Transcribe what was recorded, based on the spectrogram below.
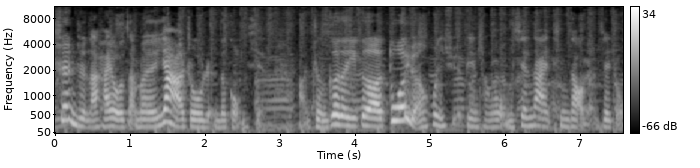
甚至呢还有咱们亚洲人的贡献啊，整个的一个多元混血变成了我们现在听到的这种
